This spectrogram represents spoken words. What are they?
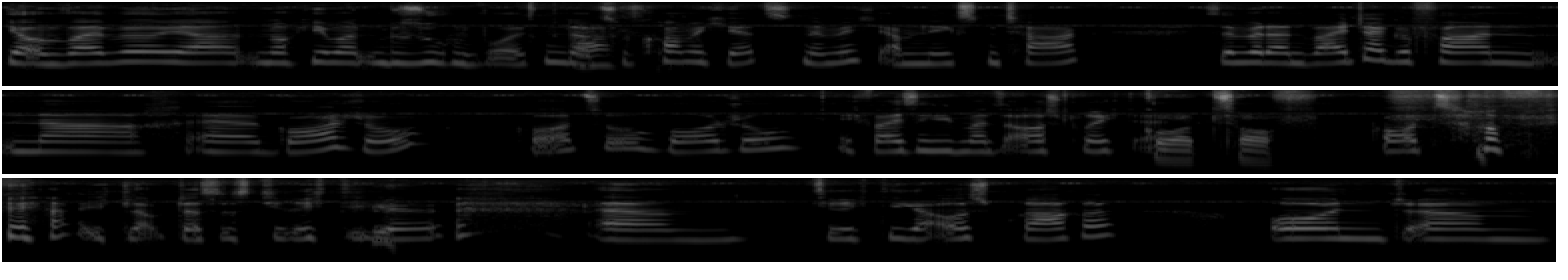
ja, und weil wir ja noch jemanden besuchen wollten, dazu so. komme ich jetzt, nämlich am nächsten Tag sind wir dann weitergefahren nach äh, Gorzo. Gorzo, Gorzo, ich weiß nicht, wie man es ausspricht. Äh, Gorzow. Gorzow, ja, ich glaube, das ist die richtige, ähm, die richtige Aussprache. Und ähm,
